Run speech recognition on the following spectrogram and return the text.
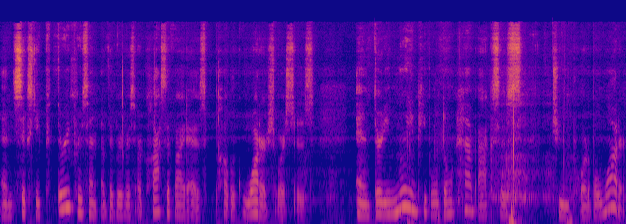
and 63% of the rivers are classified as public water sources and 30 million people don't have access to portable water.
